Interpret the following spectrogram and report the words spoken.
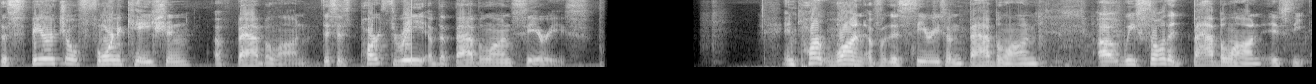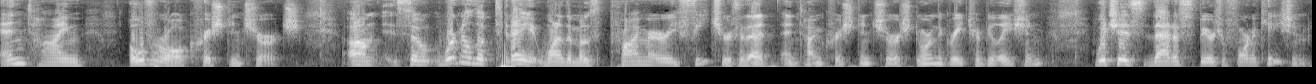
The Spiritual Fornication of Babylon. This is part three of the Babylon series. In part one of this series on Babylon, uh, we saw that Babylon is the end time overall Christian church. Um, so we're going to look today at one of the most primary features of that end time Christian church during the Great Tribulation, which is that of spiritual fornication.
